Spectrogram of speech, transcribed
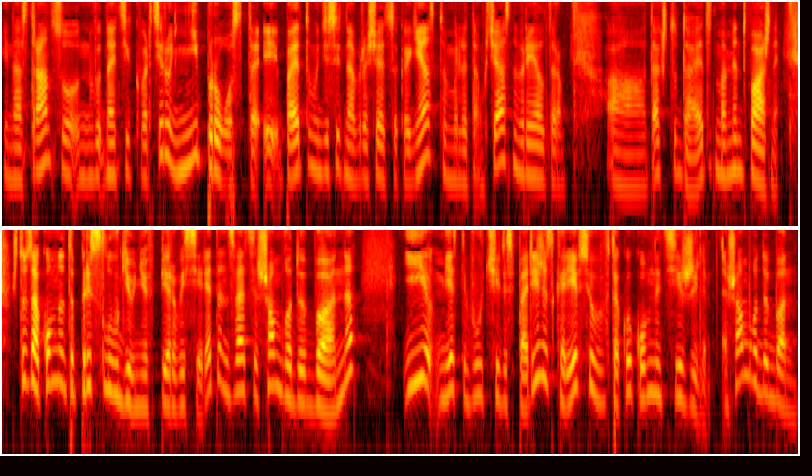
иностранцу найти квартиру непросто. И поэтому действительно обращаются к агентствам или там к частным риэлторам. А, так что да, этот момент важный. Что за комната прислуги у нее в первой серии? Это называется chambre de bonne. И если вы учились в Париже, скорее всего, вы в такой комнате и жили. Chambre de bonne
